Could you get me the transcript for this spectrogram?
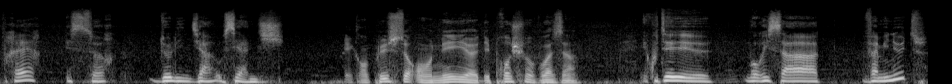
frères et sœurs de l'India Océanie. Et qu'en plus, on est euh, des proches voisins. Écoutez, euh, Maurice a 20 minutes,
